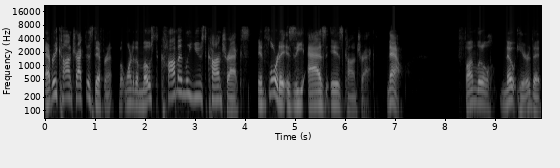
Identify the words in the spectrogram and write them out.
every contract is different, but one of the most commonly used contracts in Florida is the as is contract. Now, fun little note here that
